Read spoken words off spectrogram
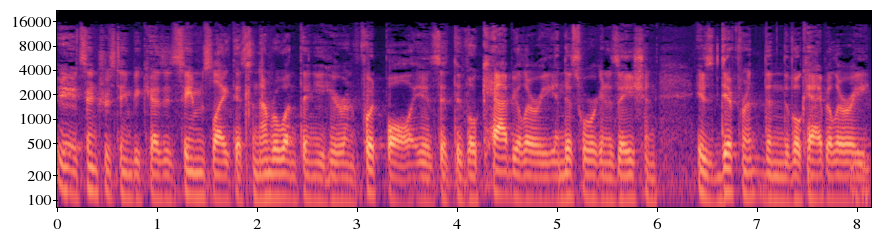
It's interesting because it seems like that's the number one thing you hear in football is that the vocabulary in this organization is different than the vocabulary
